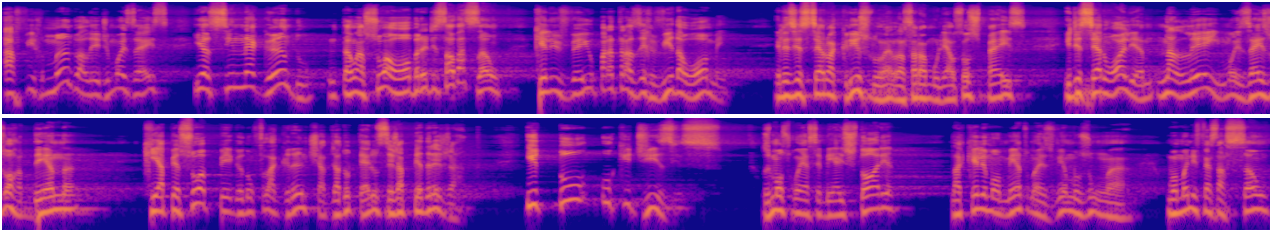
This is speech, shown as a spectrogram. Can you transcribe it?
afirmando a lei de Moisés e assim negando, então, a sua obra de salvação, que ele veio para trazer vida ao homem. Eles disseram a Cristo, né, lançaram a mulher aos seus pés e disseram: Olha, na lei Moisés ordena que a pessoa pega no flagrante de adultério seja apedrejada. E tu o que dizes? Os irmãos conhecem bem a história. Naquele momento nós vimos uma, uma manifestação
